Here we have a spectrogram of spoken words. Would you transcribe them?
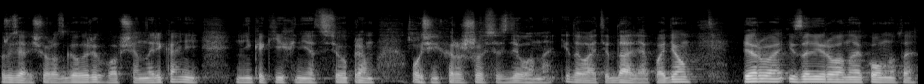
Друзья, еще раз говорю, вообще нареканий никаких нет. Все прям очень хорошо все сделано. И давайте далее пойдем. Первая изолированная комната,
